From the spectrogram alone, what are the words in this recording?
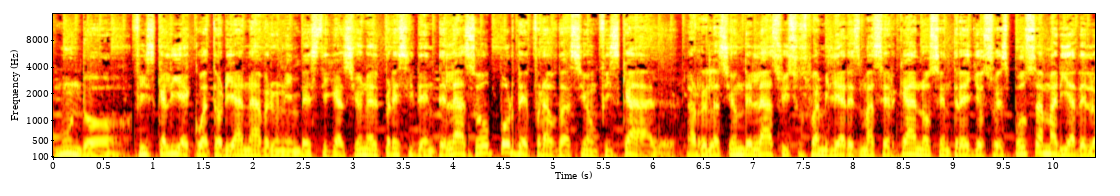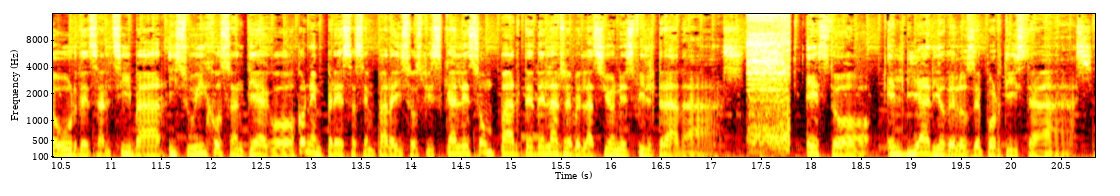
Mundo. Fiscalía ecuatoriana abre una investigación al presidente Lazo por defraudación fiscal. La relación de Lazo y sus familiares más cercanos, entre ellos su esposa María de Lourdes Alcíbar y su hijo Santiago, con empresas en paraísos fiscales, son parte de las revelaciones filtradas. Esto, el diario de los deportistas.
